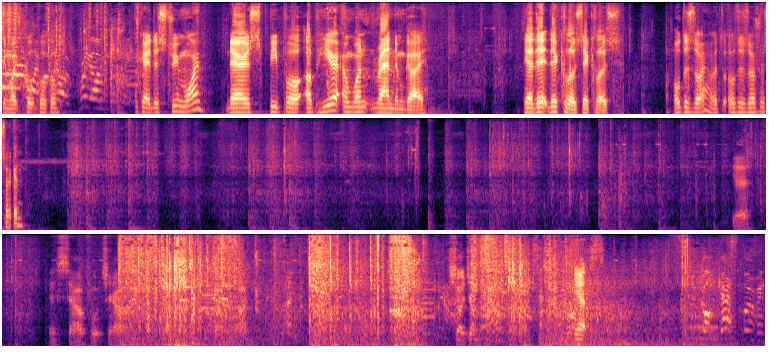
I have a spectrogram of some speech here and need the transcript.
Team cool, cool, cool. Okay, there's three more. There's people up here and one random guy. Yeah, they're, they're close. They're close. Hold this door. Hold, hold this door for a second. Yeah. They're south, watch out. Down side. Shall I jump out? Yep. You've got gas moving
